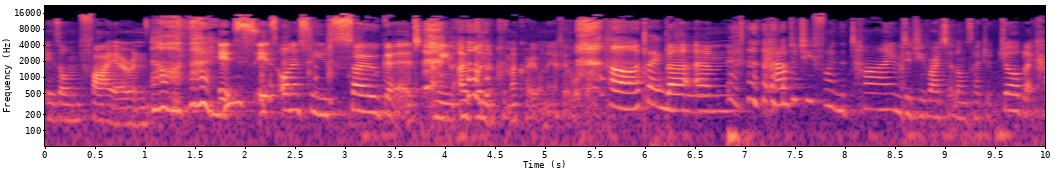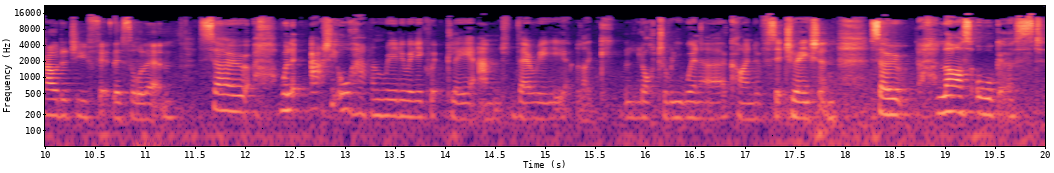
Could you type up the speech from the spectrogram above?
is on fire and oh it's it's honestly so good. I mean, I wouldn't have put my crow on it if it wasn't. oh thank But you um, how did you find the time? Did you write it alongside your job? Like, how did you fit this all in? So, well, it actually all happened really, really quickly and very like lottery winner kind of situation. So, last August,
